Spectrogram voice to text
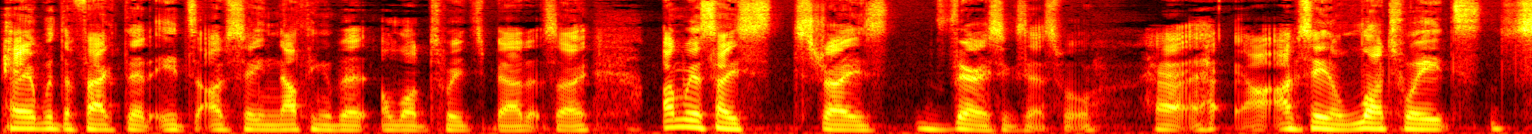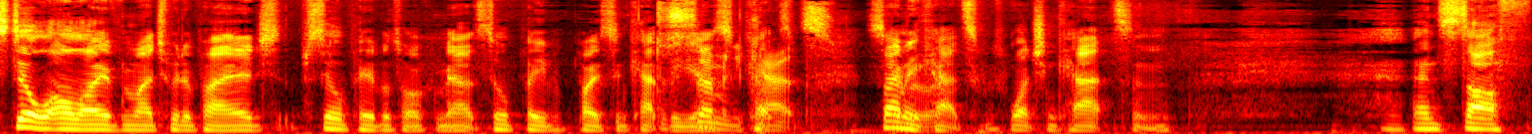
paired with the fact that it's I've seen nothing but a lot of tweets about it. So I'm going to say Stray's very successful. I've seen a lot of tweets still all over my Twitter page. Still people talking about it. Still people posting cat Just videos. so many cats So many cats watching cats and and stuff.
